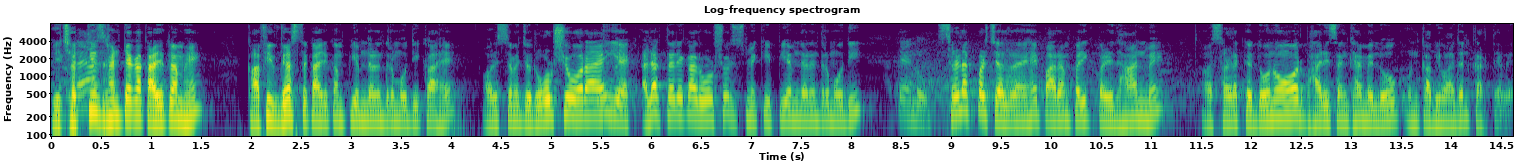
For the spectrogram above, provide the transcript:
ये 36 घंटे का कार्यक्रम है। काफ़ी व्यस्त कार्यक्रम पीएम नरेंद्र मोदी का है और इस समय जो रोड शो हो रहा है, ये एक अलग तरह का रोड शो जिसमें कि पीएम नरेंद्र मोदी सड़क पर चल रहे हैं पारंपरिक परिधान में और सड़क के दोनों ओर भारी संख्या में लोग उनका अभिवादन करते हुए।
